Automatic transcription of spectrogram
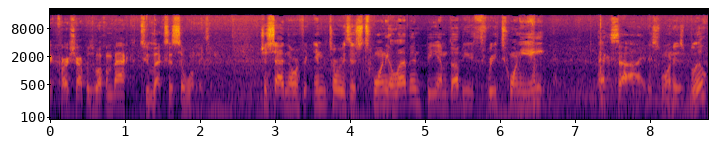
Alright, car shoppers, welcome back to Lexus of Wilmington. Just adding over inventory is this 2011 BMW 328 Xi. This one is blue.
